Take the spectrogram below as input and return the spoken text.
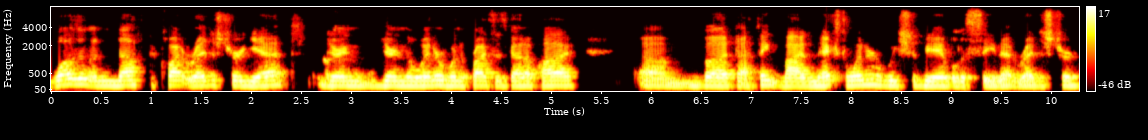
wasn't enough to quite register yet during during the winter when the prices got up high. Um, but I think by next winter we should be able to see that register.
